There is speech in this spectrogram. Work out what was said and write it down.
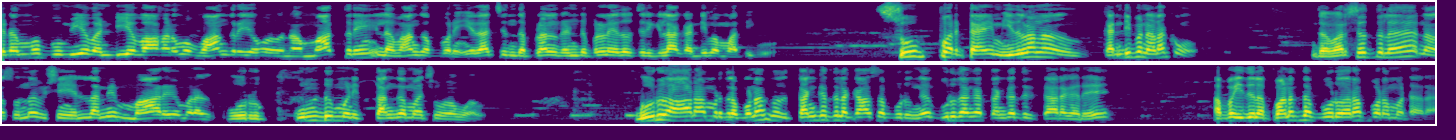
இடமோ பூமியோ வண்டியோ வாகனமோ வாங்குற யோகம் நான் மாத்துறேன் இல்ல வாங்க போறேன். ஏதாச்சும் இந்த பிளான் ரெண்டு பிளான் ஏதோ வச்சிருக்கீங்களா? கண்டிப்பா மாத்திக்கோங்க. Super time. இதெல்லாம் நான் கண்டிப்பா நடக்கும். இந்த வருஷத்துல நான் சொன்ன விஷயம் எல்லாமே மாறவே மாறாது. ஒரு குண்டு மணி தங்கமாச்சும் வாங்குவாங்க. குரு ஆறாம் இடத்துல போனா தங்கத்துல காசை போடுங்க. குரு தாங்க தங்கத்துக்கு காரகரு. அப்ப இதுல பணத்தை போடுவாரா போட மாட்டாரா?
